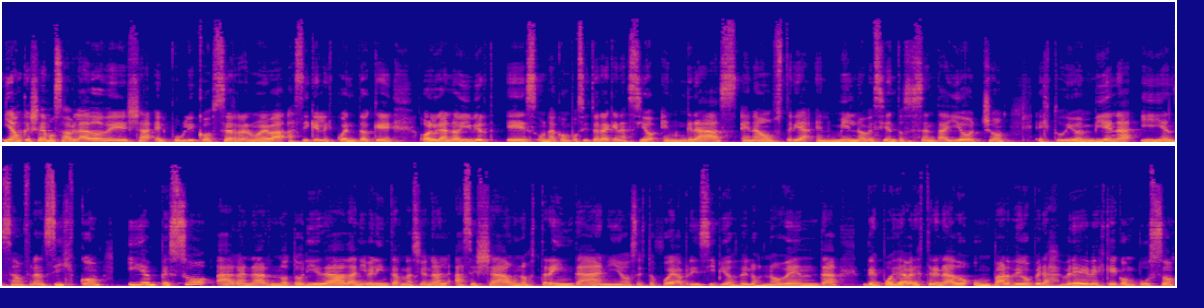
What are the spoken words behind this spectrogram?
Y aunque ya hemos hablado de ella, el público se renueva, así que les cuento que Olga Neuwirth es una compositora que nació en Graz, en Austria, en 1960 68, estudió en Viena y en San Francisco y empezó a ganar notoriedad a nivel internacional hace ya unos 30 años, esto fue a principios de los 90, después de haber estrenado un par de óperas breves que compuso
